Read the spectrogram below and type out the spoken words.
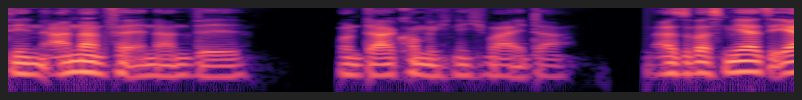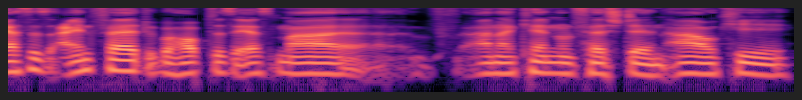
den anderen verändern will und da komme ich nicht weiter. Also was mir als erstes einfällt, überhaupt das erstmal anerkennen und feststellen, ah, okay,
